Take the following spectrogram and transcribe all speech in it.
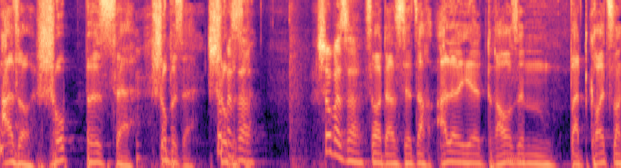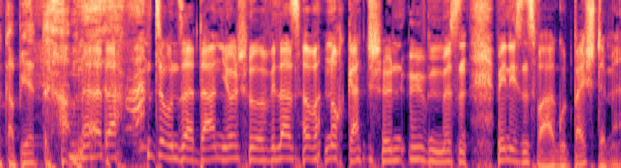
also, Schubesser. Schubesser. Schubesser. Schon besser. So, dass jetzt auch alle hier draußen im Bad Kreuznach kapiert haben. Na, da hat unser Dan Joshua Villas aber noch ganz schön üben müssen. Wenigstens war er gut bei Stimme.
